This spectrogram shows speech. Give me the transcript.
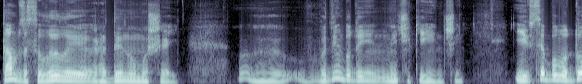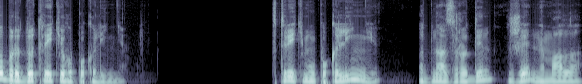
там заселили родину мишей. Е, В один будиночок і інший. І все було добре до третього покоління. Третьому поколінні одна з родин вже не мала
